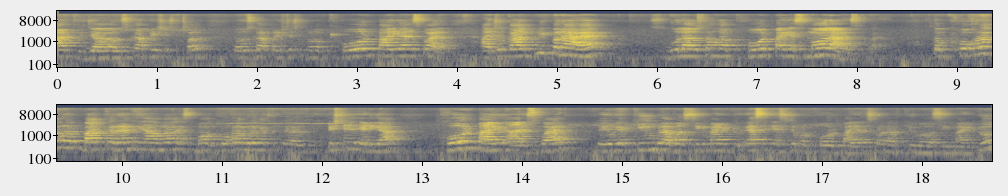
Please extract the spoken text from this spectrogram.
आर त्रिज्या वाला उसका पृष्ठफल तो उसका पृष्ठफल फोर पाई आर स्क्वायर और जो काल्पनिक बना है, गोला, उसका होगा four pi small R square तो खोखला गोला बात कर रहे हैं तो यहाँ होगा स्मॉल खोखला गोला का पृष्ठीय area four pi R square तो ये हो गया क्यू बराबर सिग्मा इंटू एस एस के ऊपर फोर पाई आर स्क्वायर और क्यू बराबर sigma into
